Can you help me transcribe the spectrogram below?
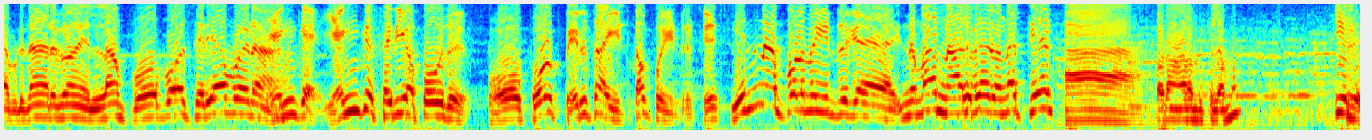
அப்படிதான் இருக்கும். எல்லாம் போ போ சரியா போயிடும். எங்க எங்க சரியா போகுது? போ போ பெருசாகிட்டு தான் போயிட்டு இருக்கு. என்ன புலம்பிக்கிட்டு இருக்க? இந்த மாதிரி நாலு பேர் வந்தா தேட் ஆ, படம் ஆரம்பிக்கலாமா? இரு.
